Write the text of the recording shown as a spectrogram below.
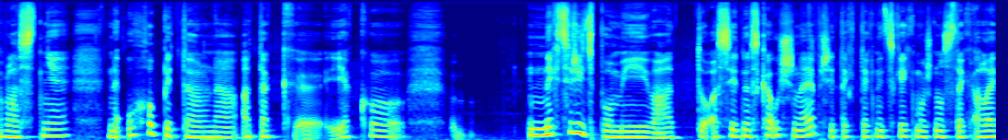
vlastně neuchopitelná a tak eh, jako nechci říct pomývat, to asi dneska už ne při těch technických možnostech, ale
